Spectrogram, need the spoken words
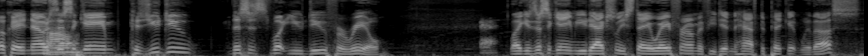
Okay, now is this a Um, game? Because you do. This is what you do for real. Like, is this a game you'd actually stay away from if you didn't have to pick it with us?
